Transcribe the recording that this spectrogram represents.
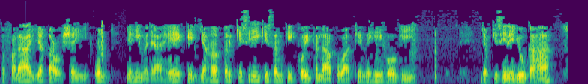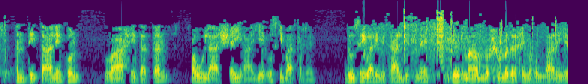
تو فلا یقع شیئن، یہی وجہ ہے کہ یہاں پر کسی قسم کی کوئی طلاق واقع نہیں ہوگی۔ جب کسی نے یوں کہا، انتی تالکن واحدتن اولا شیئا، یہ اس کی بات کر رہے ہیں۔ دوسری والی مثال جس میں امام محمد رحمہ اللہ نے یہ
